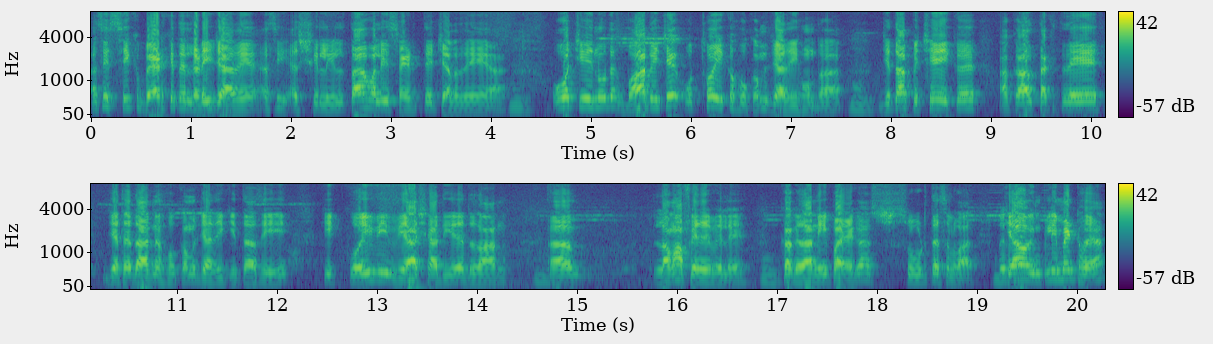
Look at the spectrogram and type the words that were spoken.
ਅਸੀਂ ਸਿੱਖ ਬੈਠ ਕੇ ਤੇ ਲੜੀ ਜਾ ਰਹੇ ਹਾਂ ਅਸੀਂ ਅਸ਼ਲੀਲਤਾ ਵਾਲੀ ਸਾਈਡ ਤੇ ਚੱਲ ਰਹੇ ਹਾਂ। ਉਹ ਚੀਜ਼ ਨੂੰ ਤੇ ਬਾਅਦ ਵਿੱਚ ਉੱਥੋਂ ਇੱਕ ਹੁਕਮ ਜਾਰੀ ਹੁੰਦਾ ਜਿੱਦਾਂ ਪਿੱਛੇ ਇੱਕ ਅਕਾਲ ਤਖਤ ਦੇ ਜਥੇਦਾਰ ਨੇ ਹੁਕਮ ਜਾਰੀ ਕੀਤਾ ਸੀ ਕਿ ਕੋਈ ਵੀ ਵਿਆਹ ਸ਼ਾਦੀ ਦੇ ਦੌਰਾਨ ਲਾਵਾਂ ਫੇਰੇ ਵੇਲੇ ਘਗਰਾ ਨਹੀਂ ਪਾਏਗਾ ਸੂਟ ਤੇ ਸਲਵਾਰ। ਕਿਆ ਉਹ ਇੰਪਲੀਮੈਂਟ ਹੋਇਆ?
